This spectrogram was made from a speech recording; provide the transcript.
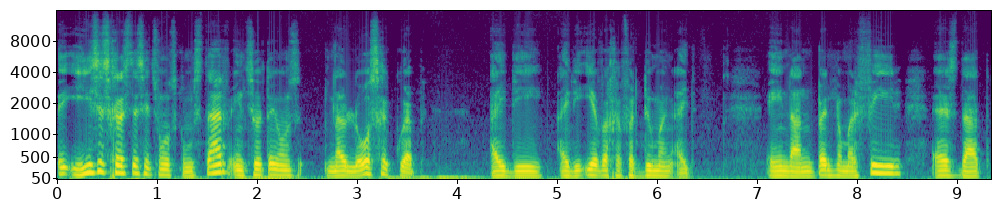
Jesus Christus het vir ons kom sterf en so het hy ons nou losgekoop uit die uit die ewige verdoeming uit. En dan punt nommer 4 is dat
